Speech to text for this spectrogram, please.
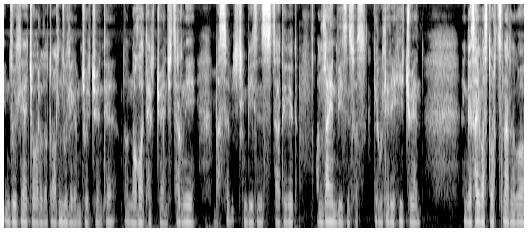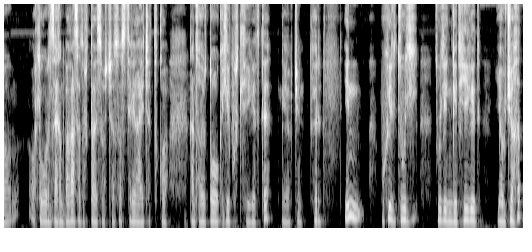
энэ зүйлийн хажуугаар одоо олон зүйлийг амжуулж байна тий. Одоо ногоо тарьж байна. Цэцэргний бас жижигхэн бизнес. За тэгээд онлайн бизнес бас гэр бүлэрээ хийж байна. Ингээ сая бас дурдсанаар нөгөө урлаг уурын сайханд багасаа дуртай байсан учраас бас тэрийг хайж чадахгүй ганц хоёр дуу клип хүртэл хийгээд тий. Ингээ явж байна. Тэгэхээр энэ бүхэл зүйл зүйлийг ингээд хийгээд явж байхад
